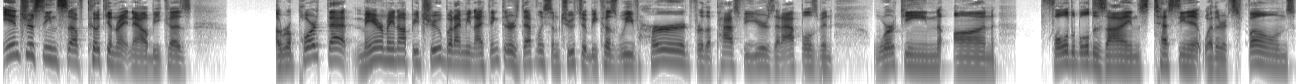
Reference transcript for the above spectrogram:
interesting stuff cooking right now because a report that may or may not be true, but I mean, I think there's definitely some truth to it because we've heard for the past few years that Apple's been working on foldable designs, testing it, whether it's phones,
